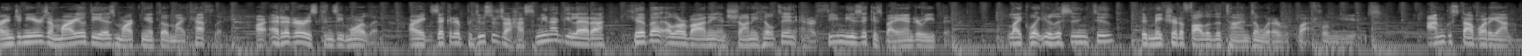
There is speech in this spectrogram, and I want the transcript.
Our engineers are Mario Diaz, Mark Nieto, and Mike Heflin. Our editor is Kinsey Moreland. Our executive producers are Jasmine Aguilera, Heba Elorbany, and Shani Hilton, and our theme music is by Andrew Eapen. Like what you're listening to? Then make sure to follow the times on whatever platform you use. I'm Gustavo Arellano.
